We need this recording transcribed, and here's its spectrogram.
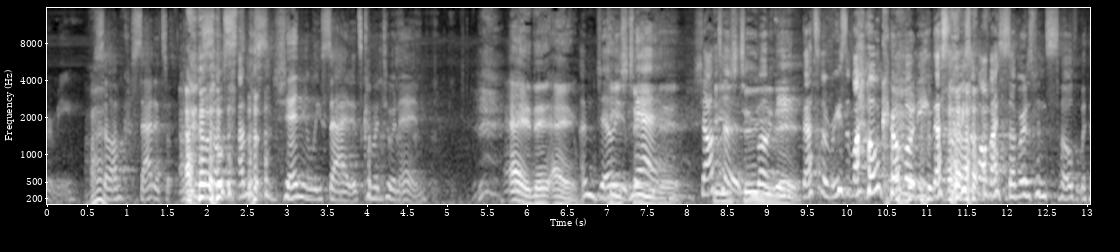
for me. Ah. So I'm sad it's. I'm, so, I'm just genuinely sad it's coming to an end. Hey, then, hey. I'm jelly, peace to man. Shout Peace to, to. Monique. That's the reason my homegirl Monique. That's the reason why my summer's been so lit.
